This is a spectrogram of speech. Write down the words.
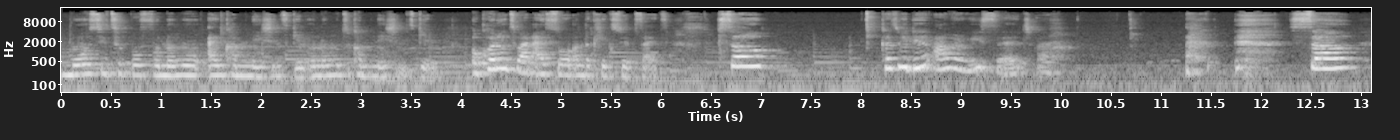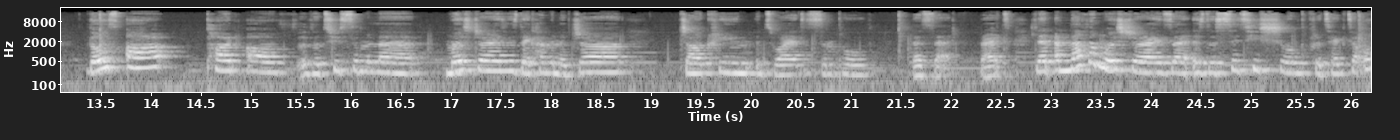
more suitable for normal and combination skin or normal to combination skin according to what I saw on the Clicks website. So, because we do our research, uh, so those are part of the two similar moisturizers. They come in a jar, gel cream. It's white, it's simple. That's that, right? Then another moisturizer is the City Shield Protector.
